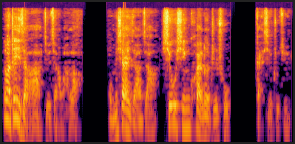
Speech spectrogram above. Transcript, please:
那么这一讲啊，就讲完了。我们下一讲讲修心快乐之处。感谢诸君。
